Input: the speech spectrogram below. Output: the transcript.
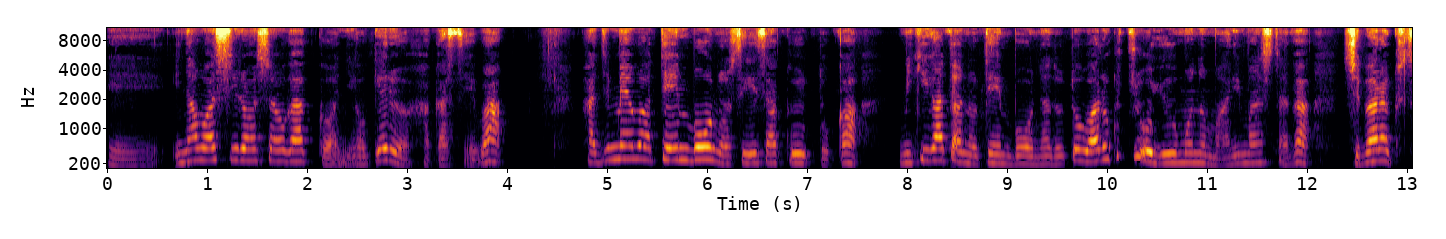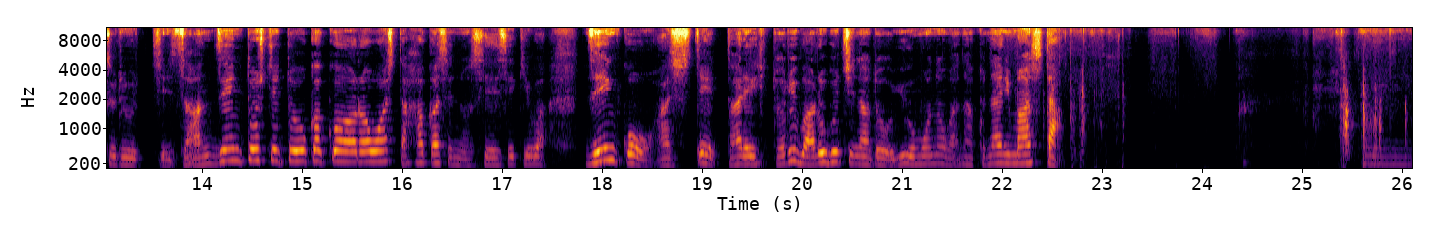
えー、猪苗代小学校における博士は、はじめは展望の制作とか、三木型の展望などと悪口を言うものもありましたが、しばらくするうち残然として頭角を現した博士の成績は全校を発して誰一人悪口などを言うものがなくなりました。えーっ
